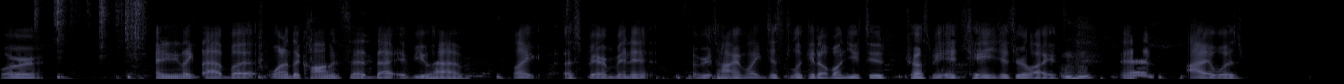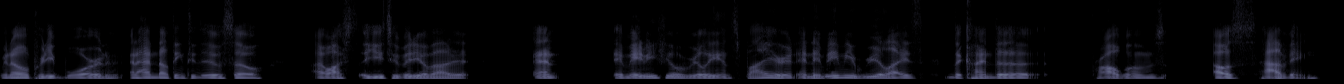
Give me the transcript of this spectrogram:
or anything like that. But one of the comments said that if you have like a spare minute of your time, like just look it up on YouTube. Trust me, it changes your life. hmm And I was, you know, pretty bored and I had nothing to do, so I watched a YouTube video about it, and it made me feel really inspired, and it made me realize the kind of problems I was having.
